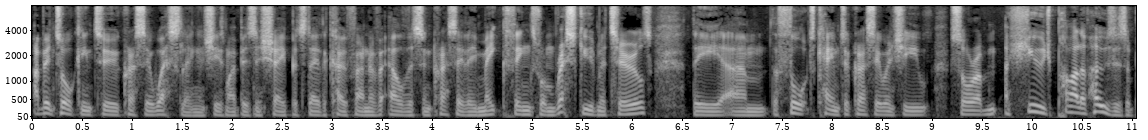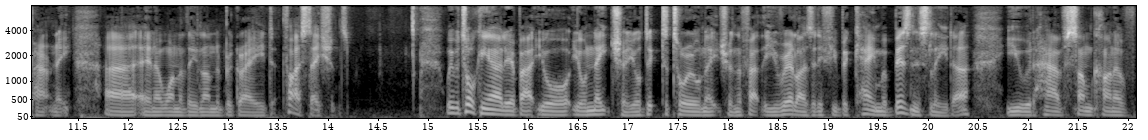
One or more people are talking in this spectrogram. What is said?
I've been talking to Kresse Wesling, and she's my business shaper today, the co-founder of Elvis and Kresse. They make things from rescued materials. The um, the thought came to Kresse when she saw a, a huge pile of hoses, apparently, uh, in a, one of the London Brigade fire stations. We were talking earlier about your, your nature, your dictatorial nature, and the fact that you realised that if you became a business leader, you would have some kind of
